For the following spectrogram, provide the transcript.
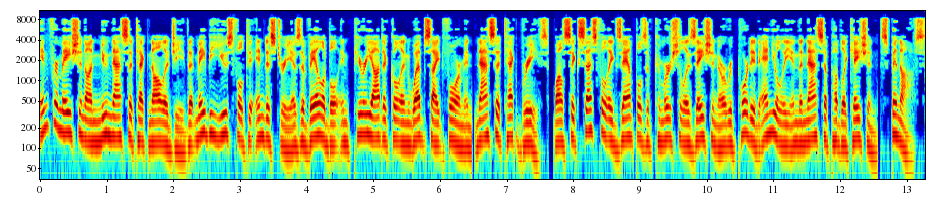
Information on new NASA technology that may be useful to industry is available in periodical and website form in NASA Tech Briefs, while successful examples of commercialization are reported annually in the NASA publication Spin-offs.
